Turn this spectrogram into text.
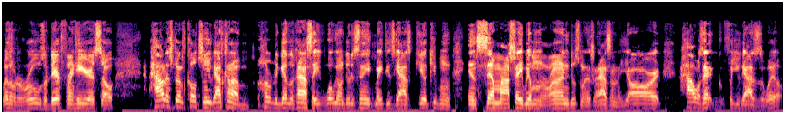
whether the rules are different here? So, how does strength coaching you guys kind of huddle together, kind of say what we're gonna do to make these guys keep, keep them in semi shape, be able to run, do some exercise in the yard? How was that for you guys as well?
